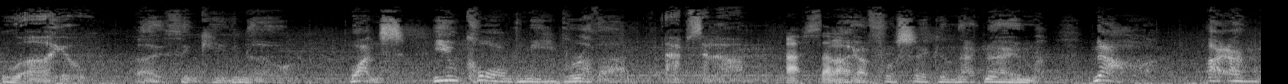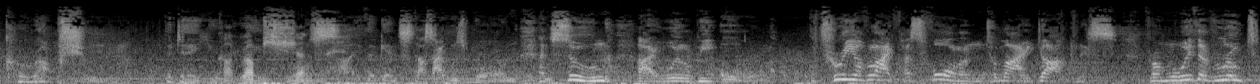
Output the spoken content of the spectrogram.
Who are you? I think you know. Once, you called me brother. Absalom. I 아싸라. have forsaken that name. Now, I am corruption. The day you Corruption. raised your scythe against us, I was born, and soon I will be all. The tree of life has fallen to my darkness, from withered root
